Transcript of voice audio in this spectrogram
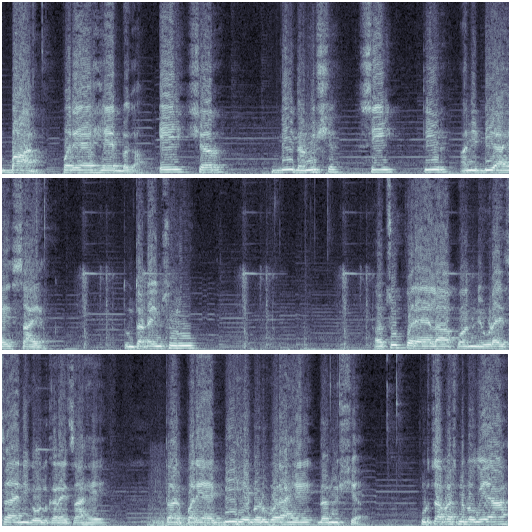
बाण पर्याय हे बघा. ए शर बी धनुष्य सी तीर आणि डी आहे सायक तुमचा टाइम सुरू. अचूक पर्यायाला आपण निवडायचा आणि गोल करायचा आहे. तर पर्याय बी हे बरोबर आहे धनुष्य. पुढचा प्रश्न बघूया.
